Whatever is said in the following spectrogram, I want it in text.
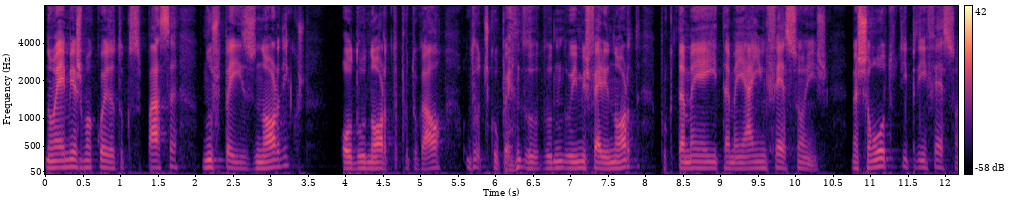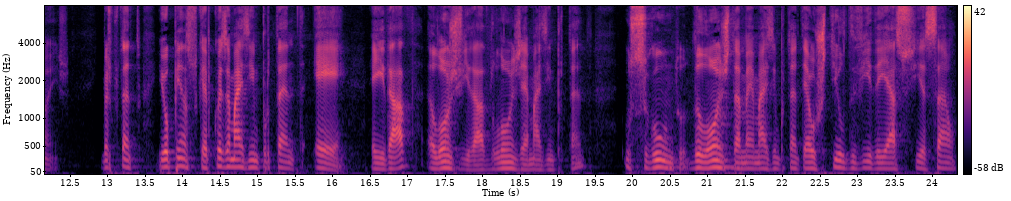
não é a mesma coisa do que se passa nos países nórdicos ou do norte de Portugal, do, desculpem, do, do, do hemisfério norte, porque também aí também há infecções, mas são outro tipo de infecções. Mas, portanto, eu penso que a coisa mais importante é a idade, a longevidade, de longe é mais importante. O segundo, de longe também é mais importante, é o estilo de vida e a associação.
